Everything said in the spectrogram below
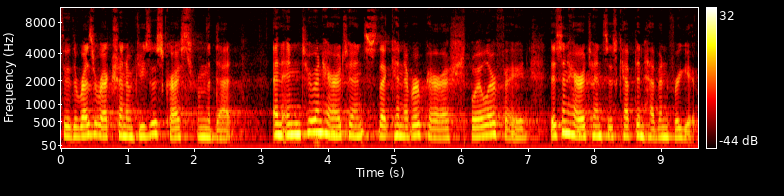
through the resurrection of Jesus Christ from the dead, and into inheritance that can never perish, spoil, or fade. This inheritance is kept in heaven for you,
